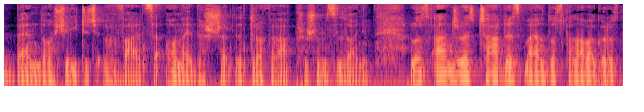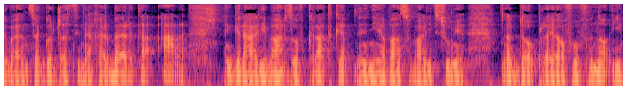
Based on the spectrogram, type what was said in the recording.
będą się liczyć w walce o najwyższe trofea w przyszłym sezonie. Los Angeles Chargers mają doskonałego rozgrywającego Justina Herberta, ale grali bardzo w kratkę, nie awansowali w sumie do playoffów, no i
